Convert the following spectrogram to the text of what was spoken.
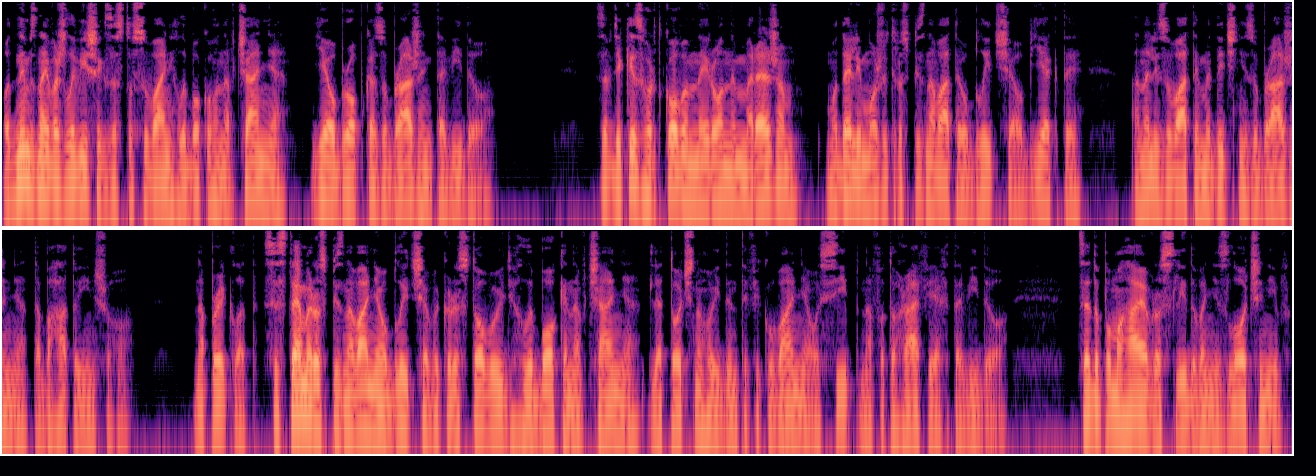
Одним з найважливіших застосувань глибокого навчання є обробка зображень та відео. Завдяки згортковим нейронним мережам моделі можуть розпізнавати обличчя, об'єкти, аналізувати медичні зображення та багато іншого. Наприклад, системи розпізнавання обличчя використовують глибоке навчання для точного ідентифікування осіб на фотографіях та відео. Це допомагає в розслідуванні злочинів,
